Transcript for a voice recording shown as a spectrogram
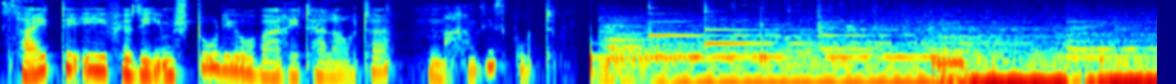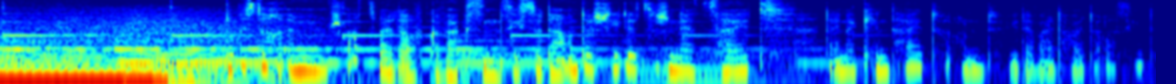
Zeit.de. Für Sie im Studio war Rita Lauter. Machen Sie es gut. Du bist doch Schwarzwald aufgewachsen. Siehst du da Unterschiede zwischen der Zeit deiner Kindheit und wie der Wald heute aussieht?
